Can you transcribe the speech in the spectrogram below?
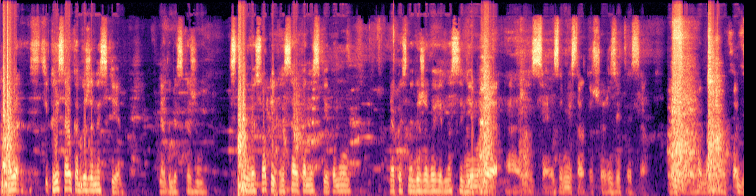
Але кріселка дуже низькі, я тобі скажу. Стіл високий, кріселка низькі, тому якось не дуже вигідно Не сидіти. може е, з, з адміністраторшою розійтися. На вході,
